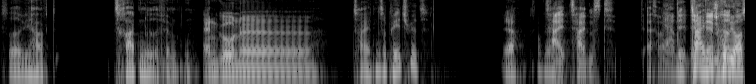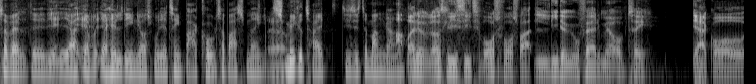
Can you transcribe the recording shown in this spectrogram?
så havde vi haft 13 ud af 15. angående... Titans og Patriots. ja, okay. Ti- Titans, altså, Ja, det- det- Titans den skulle vi havde- også have valgt. Øh, Jeg, jeg, jeg, jeg hældte egentlig også mod, jeg tænkte bare, Colts har bare smækket, Ja. ja. smækket Titans de sidste mange gange. Ah, og jeg vil også lige sige til vores forsvar, lige da vi var færdige med at optage, jeg går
